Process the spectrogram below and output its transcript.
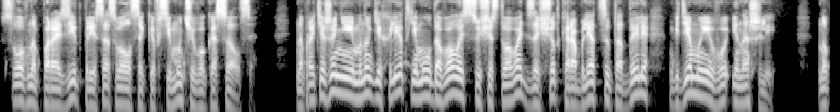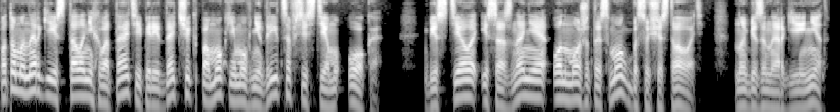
словно паразит присасывался ко всему, чего касался. На протяжении многих лет ему удавалось существовать за счет корабля «Цитадели», где мы его и нашли. Но потом энергии стало не хватать, и передатчик помог ему внедриться в систему Ока. Без тела и сознания он, может, и смог бы существовать, но без энергии нет.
